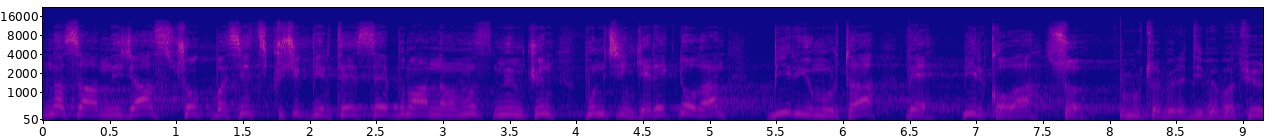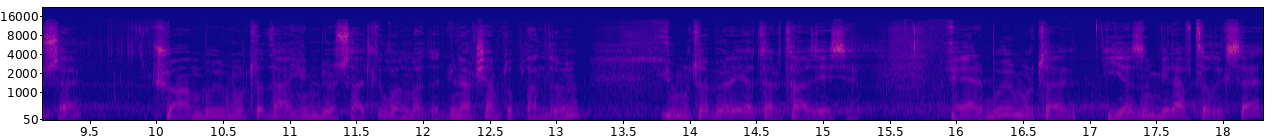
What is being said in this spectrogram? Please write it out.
nasıl anlayacağız? Çok basit, küçük bir testle bunu anlamamız mümkün. Bunun için gerekli olan bir yumurta ve bir kova su. Yumurta böyle dibe batıyorsa şu an bu yumurta daha 24 saatlik olmadı. Dün akşam toplandı bu. Yumurta böyle yatar taze ise. Eğer bu yumurta yazın bir haftalıksa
